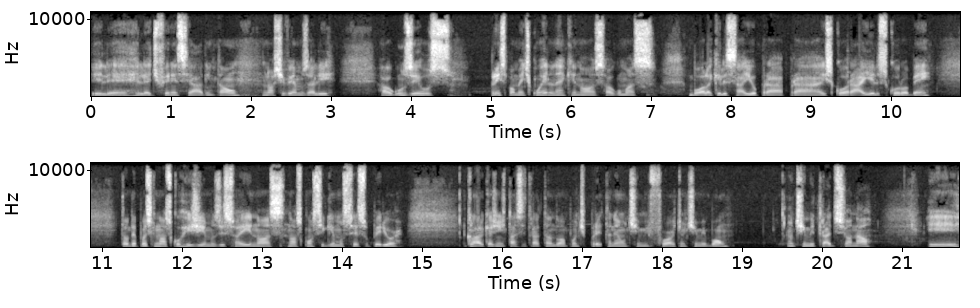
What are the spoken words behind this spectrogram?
ele é, ele é diferenciado. Então, nós tivemos ali alguns erros principalmente com ele, né? Que nós, algumas bolas que ele saiu para escorar e ele escorou bem. Então depois que nós corrigimos isso aí, nós, nós conseguimos ser superior. Claro que a gente está se tratando de uma Ponte Preta, né? Um time forte, um time bom, um time tradicional. E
